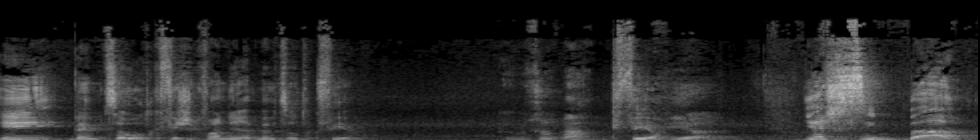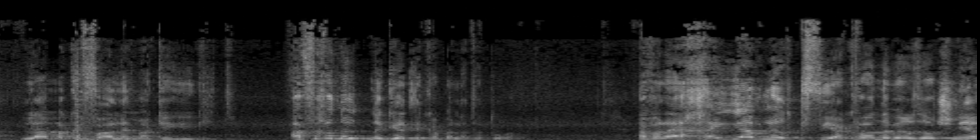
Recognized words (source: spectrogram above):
היא באמצעות, כפי שכבר נראה, באמצעות כפייה. באמצעות מה? כפייה. כפייה. יש סיבה למה כפה עליהם מכה גיגית. אף אחד לא התנגד לקבלת התורה. אבל היה חייב להיות כפייה, כבר נדבר על זה עוד שנייה.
